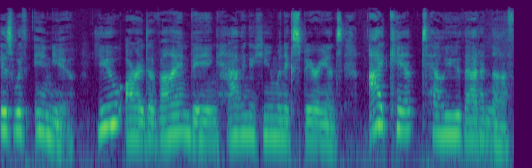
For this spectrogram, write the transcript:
is within you. You are a divine being having a human experience. I can't tell you that enough.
